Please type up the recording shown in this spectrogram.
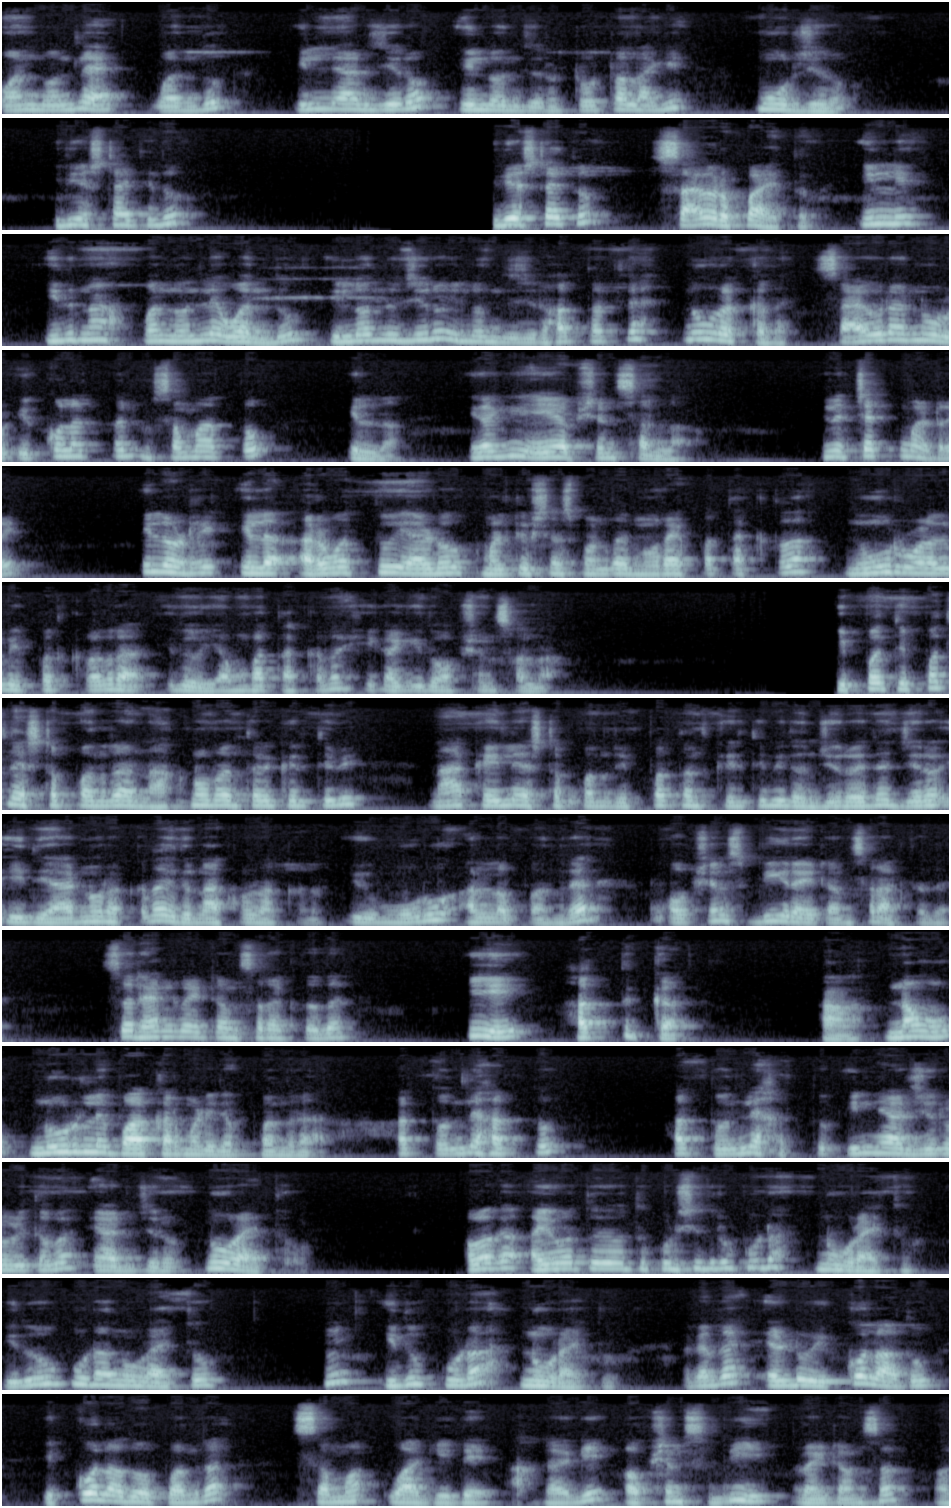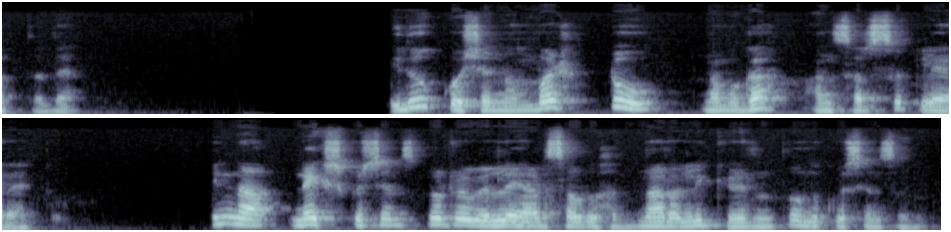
ಒಂದು ಒಂದಲೇ ಒಂದು, ಇಲ್ಲಿ ಎರಡು ಜೀರೋ, ಇಲ್ಲೊಂದು ಜೀರೋ. ಟೋಟಲ್ ಆಗಿ ಮೂರು ಜೀರೋ. ಇದು ಎಷ್ಟಾಯ್ತು ಇದು? ಇದು ಎಷ್ಟಾಯ್ತು? ಸಾವಿರ ರೂಪಾಯಿ ಆಯಿತು. ಇಲ್ಲಿ ಇದನ್ನ ಒಂದು ಒಂದಲೇ ಒಂದು, ಇಲ್ಲೊಂದು ಜೀರೋ ಇಲ್ಲೊಂದು ಜೀರೋ. ಹತ್ತು ಹತ್ತಲೆ ನೂರು ಹಕ್ಕದೆ ಸಾವಿರ ನೂರು ಈಕ್ವಲ್ ಆಗ್ತದೆ, ಸಮ ಇಲ್ಲ. ಹೀಗಾಗಿ ಎ ಆಪ್ಷನ್ಸ್ ಅಲ್ಲ. ಇನ್ನು ಚೆಕ್ ಮಾಡಿರಿ. ಇಲ್ಲಿ ನೋಡ್ರಿ, ಇಲ್ಲ, ಅರವತ್ತು ಎರಡು ಮಲ್ಟಿಪ್ಷನ್ಸ್ ಮಾಡಿದಾಗ ನೂರ ಇಪ್ಪತ್ತು ಆಗ್ತದ. ನೂರು ಒಳಗಡೆ ಇಪ್ಪತ್ತು ಕಳೆದ್ರೆ ಇದು ಎಂಬತ್ತು ಹಾಕದ ಹೀಗಾಗಿ ಇದು ಆಪ್ಷನ್ಸ್ ಅಲ್ಲ. ಇಪ್ಪತ್ತು ಇಪ್ಪತ್ತಲೆ ಎಷ್ಟಪ್ಪ ಅಂದ್ರೆ ನಾಲ್ಕುನೂರು ಅಂತ ಕರಿತೀವಿ ನಾಲ್ಕೈಲಿ ಎಷ್ಟಪ್ಪ ಅಂದ್ರೆ ಇಪ್ಪತ್ತಂತ ಕೇಳ್ತೀವಿ ಇದೊಂದು ಜೀರೋ ಇದೆ ಜೀರೋ ಇದು ಎರಡುನೂರು ಆಗ್ತದೆ ಇದು ನಾಲ್ಕುನೂರು ಆಗ್ತದೆ ಇವು ಮೂರು ಅಲ್ಲಪ್ಪ ಅಂದರೆ ಆಪ್ಷನ್ಸ್ ಬಿ ರೈಟ್ ಆನ್ಸರ್ ಆಗ್ತದೆ. ಸರ್ ಹೆಂಗೆ ರೈಟ್ ಆನ್ಸರ್ ಆಗ್ತದೆ? ಈ ಹತ್ತಕ್ಕೆ ಹಾಂ. ನಾವು ನೂರಲ್ಲೇ ಬಾಕಾರ ಮಾಡಿದಪ್ಪ ಅಂದ್ರೆ ಹತ್ತೊಂದಲೇ ಹತ್ತು ಹತ್ತೊಂದಲೇ ಹತ್ತು ಇನ್ನೆರಡು ಜೀರೋ ಉಳಿತವೆ ಎರಡು ಜೀರೋ ನೂರಾಯಿತು. ಅವಾಗ ಐವತ್ತು ಐವತ್ತು ಕುಡಿಸಿದ್ರು ಕೂಡ ನೂರಾಯಿತು. ಇದು ಕೂಡ ನೂರಾಯಿತು. ಹ್ಞೂ ಇದು ಕೂಡ ನೂರಾಯಿತು. ಹಾಗಾದರೆ ಎರಡು ಇಕ್ವಲ್ ಆದು ಇಕ್ವಲ್ ಆದವಪ್ಪ ಅಂದ್ರೆ ಸಮವಾಗಿದೆ. ಹಾಗಾಗಿ ಆಪ್ಷನ್ಸ್ ಬಿ ರೈಟ್ ಆನ್ಸರ್ ಆಗ್ತದೆ. ಇದು ಕ್ವಶನ್ ನಂಬರ್ ಟು ನಮಗೆ ಆನ್ಸರ್ಸ್ ಕ್ಲಿಯರ್ ಆಯಿತು. ಇನ್ನು ನೆಕ್ಸ್ಟ್ ಕ್ವಶನ್ಸ್ ನೋಡ್ರಿ, ಇವೆಲ್ಲ ಎರಡು ಸಾವಿರದ ಹದಿನಾರಲ್ಲಿ ಕೇಳಿದಂಥ ಒಂದು ಕ್ವಶನ್ಸ್ ಅದು.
